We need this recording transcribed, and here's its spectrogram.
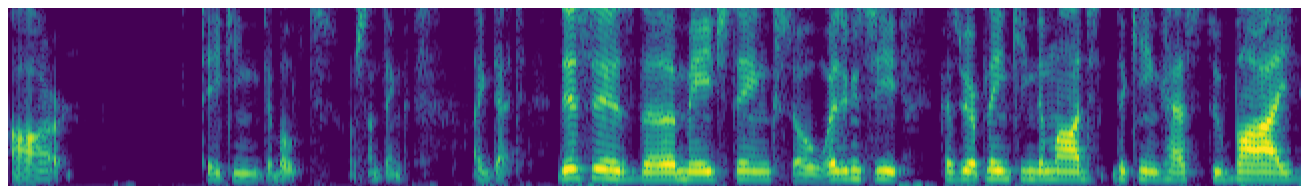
are taking the boat or something like that this is the mage thing. So as you can see because we are playing kingdom mod the king has to buy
